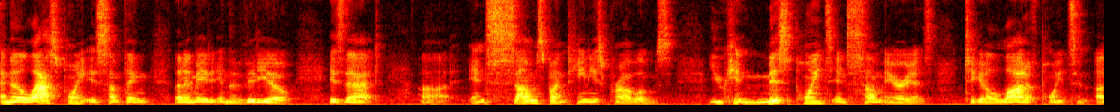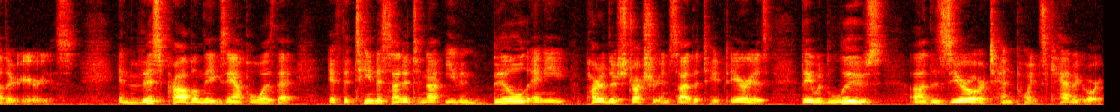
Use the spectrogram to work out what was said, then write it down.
and then the last point is something that I made in the video, is that uh, in some spontaneous problems, you can miss points in some areas to get a lot of points in other areas. In this problem, the example was that if the team decided to not even build any part of their structure inside the taped areas, they would lose uh, the 0 or 10 points category.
